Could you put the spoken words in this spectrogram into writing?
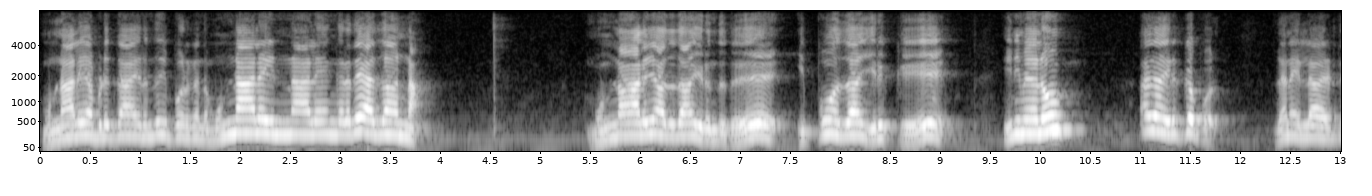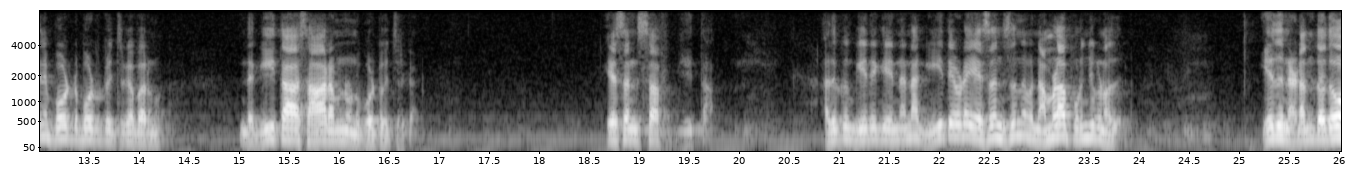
முன்னாலே அப்படி தான் இருந்து இப்போ இருக்க இந்த முன்னாலே இன்னாலேங்கிறதே அதுதான் முன்னாலேயும் அதுதான் இருந்தது இப்போவும் அதுதான் இருக்குது இனிமேலும் அதுதான் இருக்க போகுது. தானே எல்லா இடத்துலையும் போட்டு போட்டு வச்சுருக்கா பாருங்க. இந்த கீதா சாரம்னு ஒன்று போட்டு வச்சுருக்கார் எசன்ஸ் ஆஃப் கீதா. அதுக்கும் கீதைக்கு என்னென்னா கீதையோட எசன்ஸுன்னு நம்மளாக புரிஞ்சுக்கணும் அது. எது நடந்ததோ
